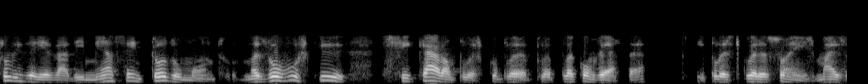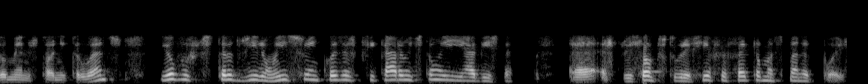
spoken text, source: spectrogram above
solidariedade imensa em todo o mundo, mas houve os que se ficaram pelas- pela, pela- pela conversa e pelas declarações mais ou menos tonitruantes, e houve os que se traduziram isso em coisas que ficaram e que estão aí à vista. A exposição de fotografia foi feita uma semana depois,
